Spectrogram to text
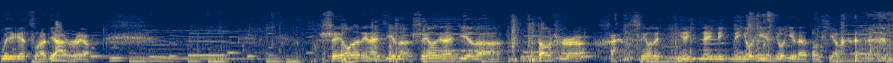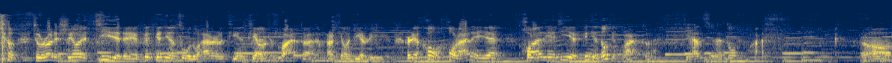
估计给锁在地下室去了。神游的那台机子，神游那台机子，当时嗨，神游那那那那那游戏游戏咱甭提了，就就是说这神游的机器这个跟跟进速度还是挺挺有挺快的，对，还是挺有地势力，而且后后来那些后来那些机器跟进都挺快的，对。DS 现在都挺快的。然后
